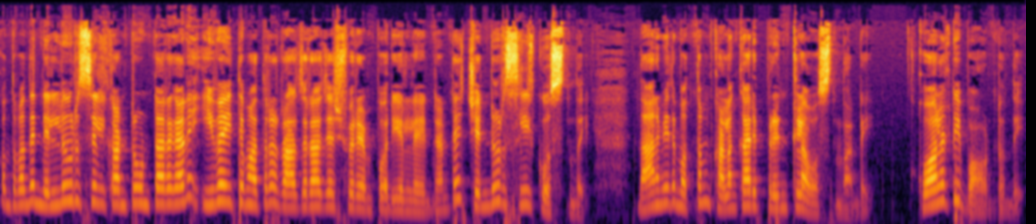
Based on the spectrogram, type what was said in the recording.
కొంతమంది నెల్లూరు సిల్క్ అంటూ ఉంటారు కానీ ఇవైతే మాత్రం రాజరాజేశ్వరి ఎంపోరియంలో ఏంటంటే చెన్నూరు సిల్క్ వస్తుంది. దాని మీద మొత్తం కళంకారీ ప్రింట్లా వస్తుందండి. క్వాలిటీ బాగుంటుంది.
